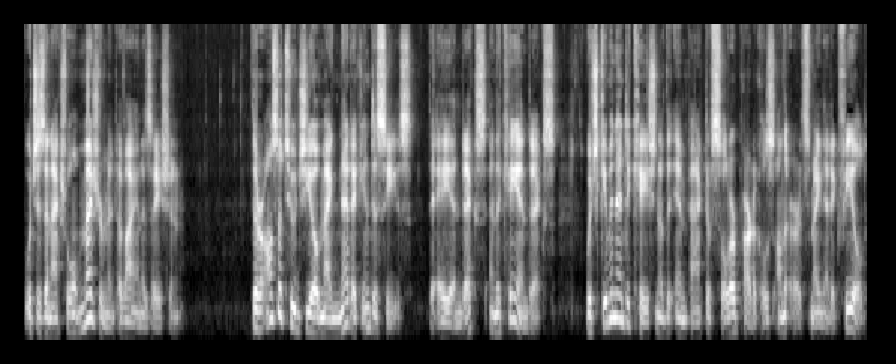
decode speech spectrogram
which is an actual measurement of ionization. There are also two geomagnetic indices, the A index and the K index, which give an indication of the impact of solar particles on the Earth's magnetic field.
